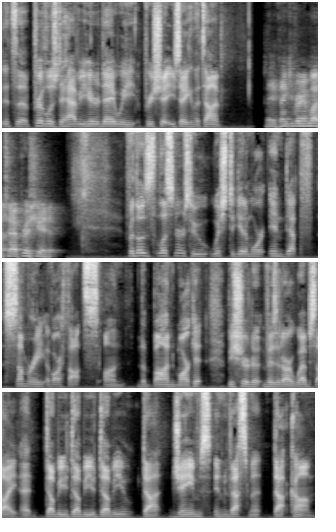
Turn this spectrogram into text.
it's a privilege to have you here today. We appreciate you taking the time. Hey, thank you very much. I appreciate it. For those listeners who wish to get a more in depth summary of our thoughts on the bond market, be sure to visit our website at www.jamesinvestment.com.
